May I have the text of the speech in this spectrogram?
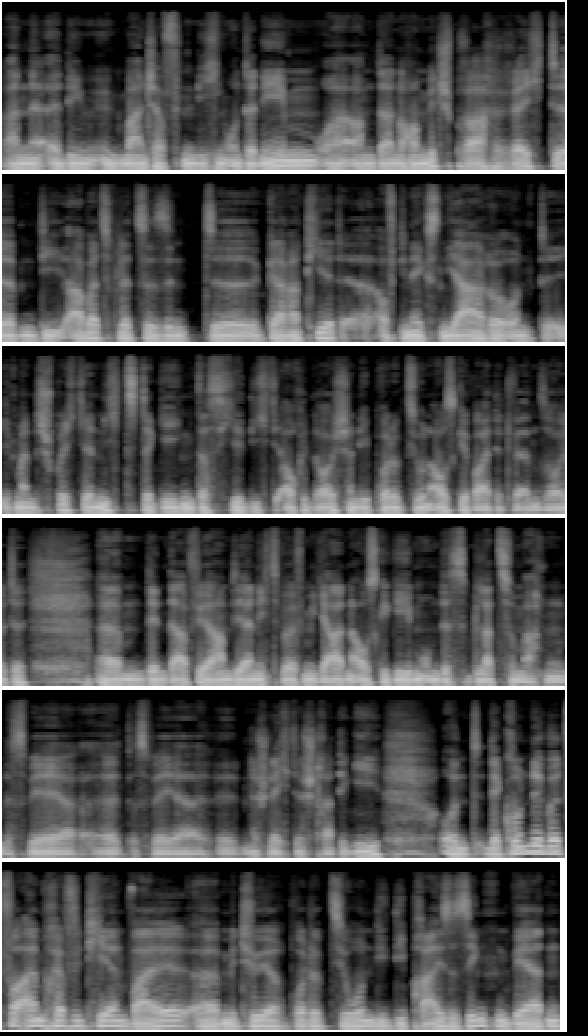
an äh, den gemeinschaftlichen Unternehmen, haben da noch ein Mitspracherecht. Ähm, Die Arbeitsplätze sind äh, garantiert äh, auf die nächsten Jahre und äh, ich meine, es spricht ja nichts dagegen, dass hier nicht auch in Deutschland die Produktion ausgeweitet werden sollte. Ähm, denn dafür haben sie ja nicht 12 Milliarden ausgegeben, um das Blatt zu machen. Das wäre ja, äh, das ja äh, eine schlechte Strategie. Und der Kunde wird vor allem profitieren, weil äh, mit höherer Produktion die, die Preise sinken werden.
